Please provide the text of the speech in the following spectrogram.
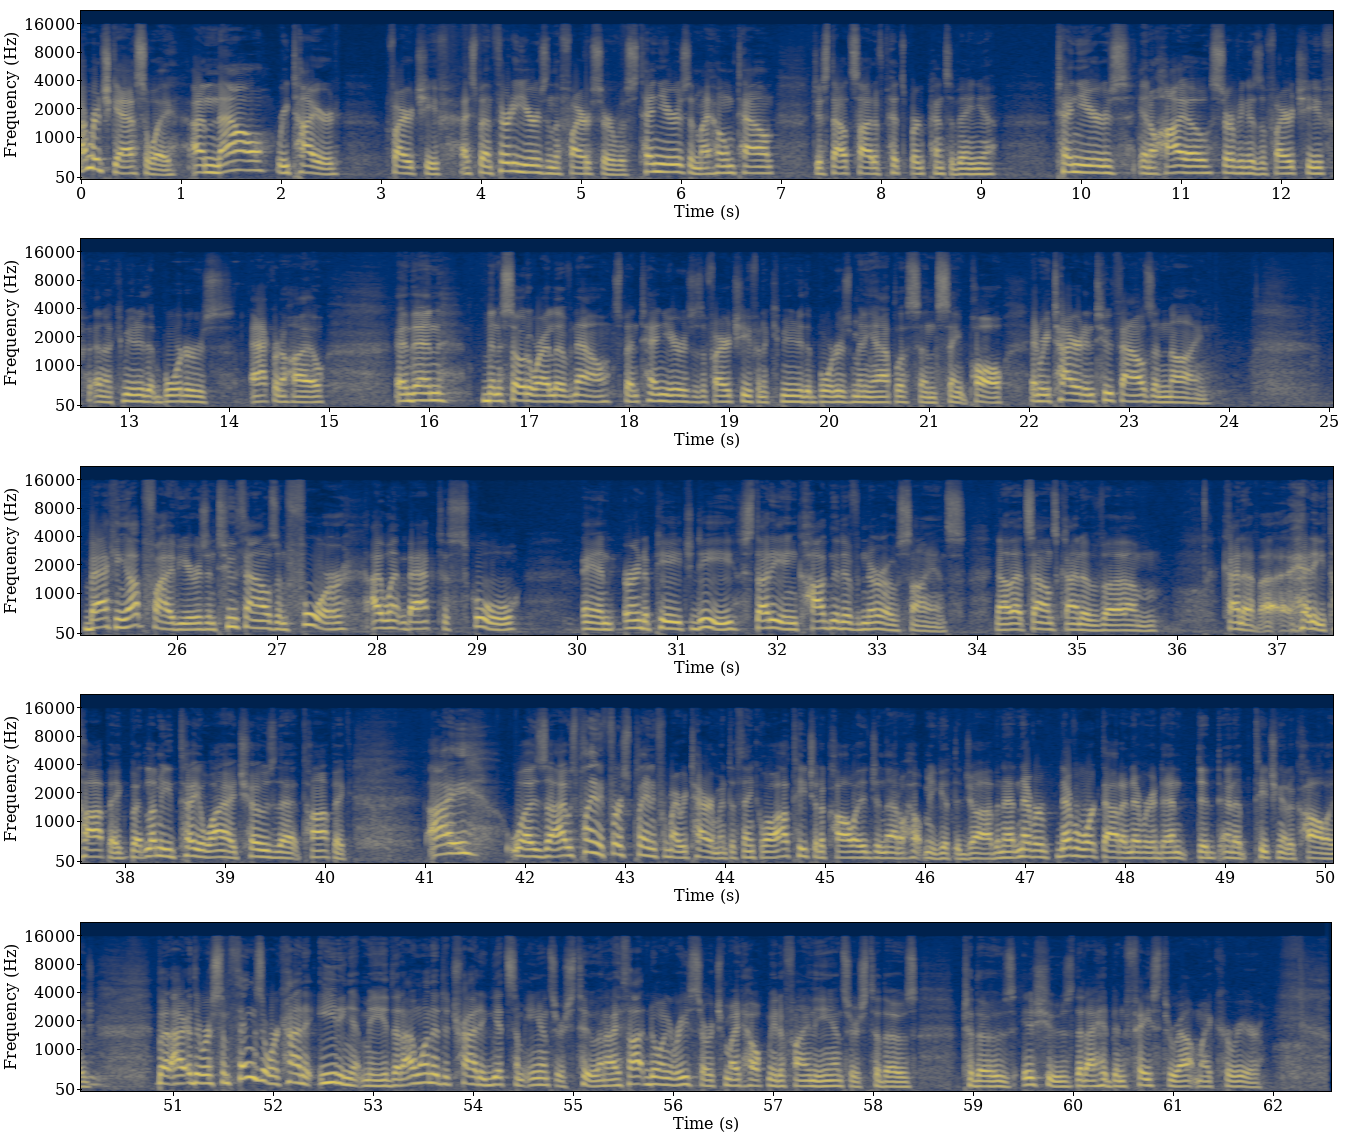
I'm Rich Gasaway. I'm now retired fire chief. I spent 30 years in the fire service, 10 years in my hometown just outside of Pittsburgh, Pennsylvania, 10 years in Ohio serving as a fire chief in a community that borders Akron, Ohio, and then Minnesota, where I live now, spent 10 years as a fire chief in a community that borders Minneapolis and St. Paul, and retired in 2009. Backing up five years, in 2004, I went back to school and earned a PhD studying cognitive neuroscience. Now that sounds kind of um, kind of a heady topic, but let me tell you why I chose that topic. I was uh, I was planning first planning for my retirement to think, well, I'll teach at a college and that'll help me get the job, and that never never worked out. I never did, end up teaching at a college. But I, there were some things that were kind of eating at me that I wanted to try to get some answers to, and I thought doing research might help me to find the answers to those to those issues that I had been faced throughout my career.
